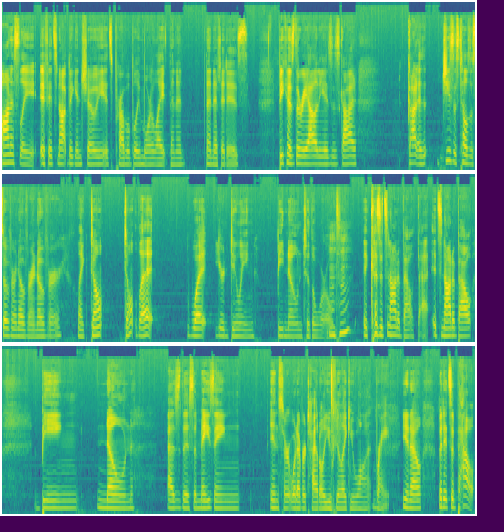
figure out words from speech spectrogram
Honestly if it's not big and showy it's probably more light than it than if it is. Because the reality is is god god is, jesus tells us over and over and over like don't don't let what you're doing be known to the world because mm-hmm. it, it's not about that. It's not about being known as this amazing insert whatever title you feel like you want. Right. You know, but it's about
